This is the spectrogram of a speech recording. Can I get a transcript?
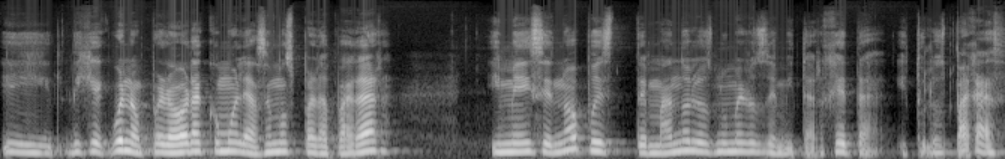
y dije, bueno, pero ahora, ¿cómo le hacemos para pagar? Y me dice, no, pues te mando los números de mi tarjeta y tú los pagas.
